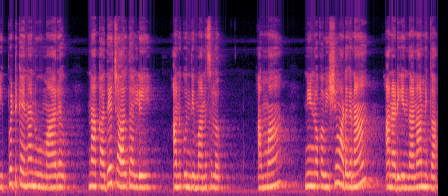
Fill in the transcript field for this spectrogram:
ఇప్పటికైనా నువ్వు మారావు. నాకు అదే చాలు తల్లి అనుకుంది మనసులో. అమ్మా నిన్నొక విషయం అడగనా? అని అడిగింది అనామిక.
